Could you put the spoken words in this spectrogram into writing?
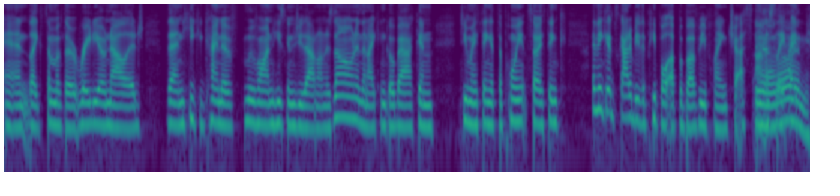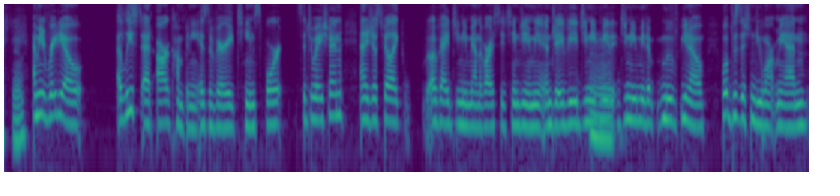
and like some of the radio knowledge, then he could kind of move on. He's going to do that on his own, and then I can go back and do my thing at the point. So I think I think it's got to be the people up above me playing chess. Yeah, Honestly, no, I I, understand. I mean, radio, at least at our company, is a very team sport situation, and I just feel like, okay, do you need me on the varsity team? Do you need me on JV? Do you need me? To, do you need me to move? You know, what position do you want me in?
